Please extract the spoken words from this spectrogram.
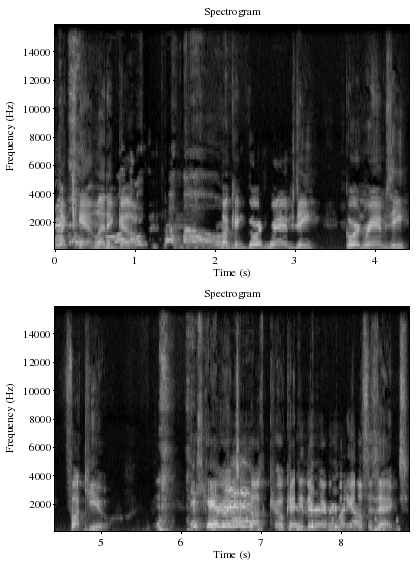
I can't let it go. go. Fucking Gordon Ramsay. Gordon Ramsay, fuck you. They're scrambled eggs. Tuck, okay? They're everybody else's eggs.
